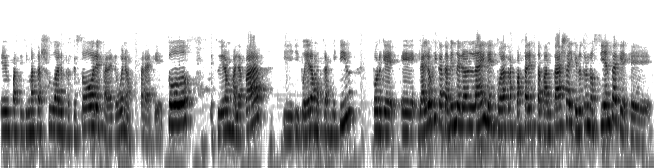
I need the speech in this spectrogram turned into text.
énfasis y más ayuda a los profesores para que, bueno, para que todos estuviéramos a la par y pudiéramos transmitir porque eh, la lógica también del online es poder traspasar esa pantalla y que el otro no sienta que,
